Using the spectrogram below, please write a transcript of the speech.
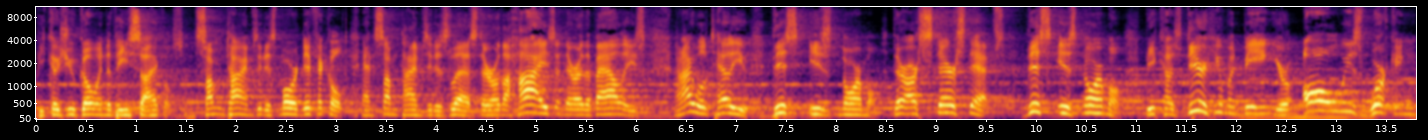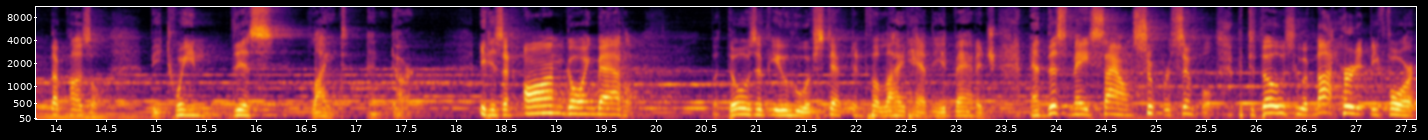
because you go into these cycles. And sometimes it is more difficult and sometimes it is less. There are the highs and there are the valleys. And I will tell you, this is normal. There are stair steps. This is normal because, dear human being, you're always working the puzzle between this light and dark. It is an ongoing battle. But those of you who have stepped into the light have the advantage. And this may sound super simple, but to those who have not heard it before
